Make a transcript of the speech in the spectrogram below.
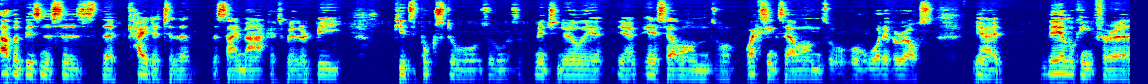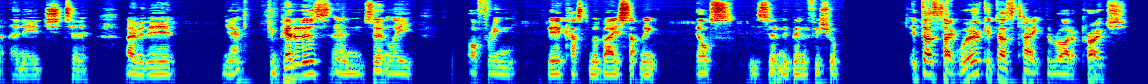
other businesses that cater to the, the same markets, whether it be kids' bookstores or, as mentioned earlier, you know, hair salons or waxing salons or, or whatever else. You know, they're looking for a, an edge to over their, you know, competitors, and certainly offering their customer base something else is certainly beneficial. It does take work. It does take the right approach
